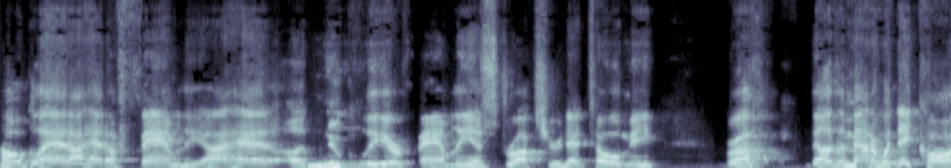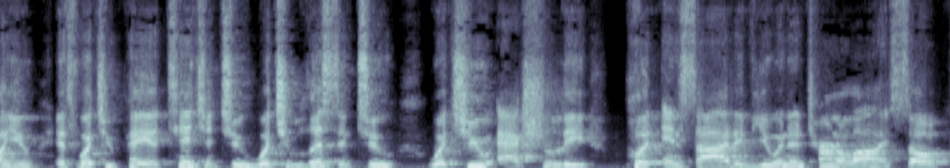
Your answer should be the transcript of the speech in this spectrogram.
so glad I had a family. I had a mm. nuclear family and structure that told me, bruh, doesn't matter what they call you, it's what you pay attention to, what you listen to, what you actually put inside of you and internalize. So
